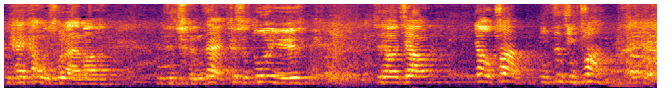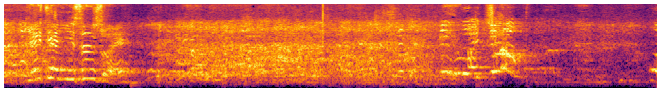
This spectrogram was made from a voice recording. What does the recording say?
你还看不出来吗？你的存在就是多余。这条江要转，你自己转。别溅一身水。逼我撞，我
